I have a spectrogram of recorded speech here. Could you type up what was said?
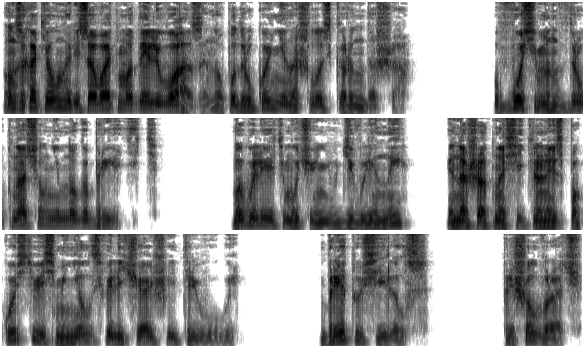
Он захотел нарисовать модель вазы, но под рукой не нашлось карандаша. В восемь он вдруг начал немного бредить. Мы были этим очень удивлены, и наше относительное спокойствие сменилось величайшей тревогой. Бред усилился. Пришел врач.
